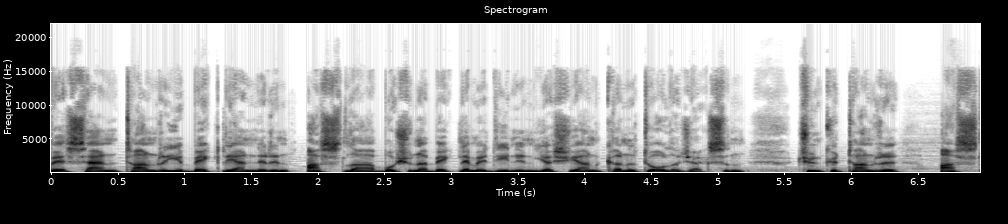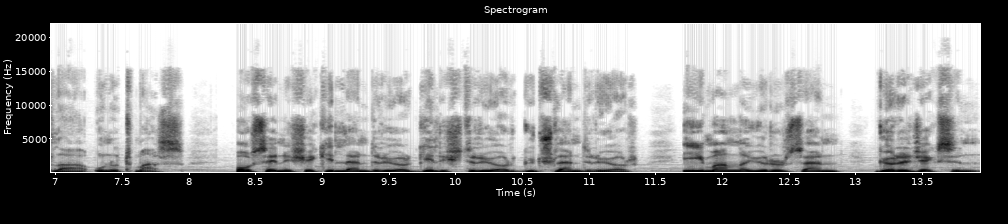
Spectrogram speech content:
ve sen Tanrı'yı bekleyenlerin asla boşuna beklemediğinin yaşayan kanıtı olacaksın. Çünkü Tanrı asla unutmaz. O seni şekillendiriyor, geliştiriyor, güçlendiriyor. İmanla yürürsen göreceksin.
